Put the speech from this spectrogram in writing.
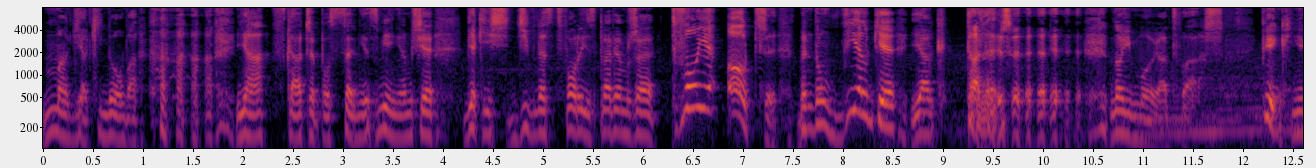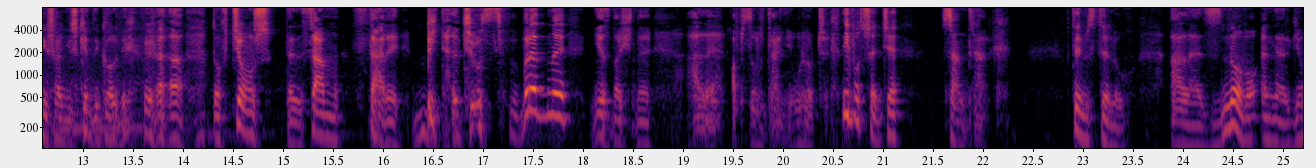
magia kinowa. ja skaczę po scenie, zmieniam się w jakieś dziwne stwory i sprawiam, że twoje oczy będą wielkie jak talerze. no i moja twarz. Piękniejsza niż kiedykolwiek. to wciąż ten sam stary Beetlejuice. Wredny, nieznośny, ale absurdalnie uroczy. I po trzecie, soundtrack. W tym stylu, ale z nową energią.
